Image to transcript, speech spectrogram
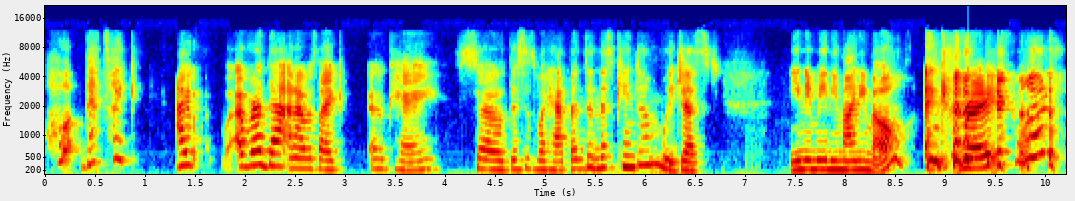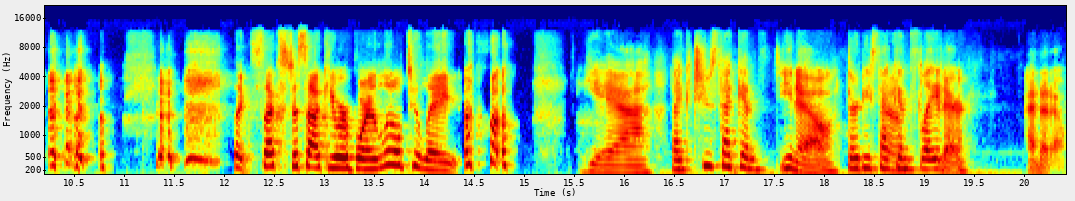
how- that's like I I read that and I was like, okay, so this is what happens in this kingdom. We just eeny meeny miny mo and kind of Right. pick one. Like sucks to suck. You were born a little too late. yeah, like two seconds, you know, thirty seconds later. I don't know.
